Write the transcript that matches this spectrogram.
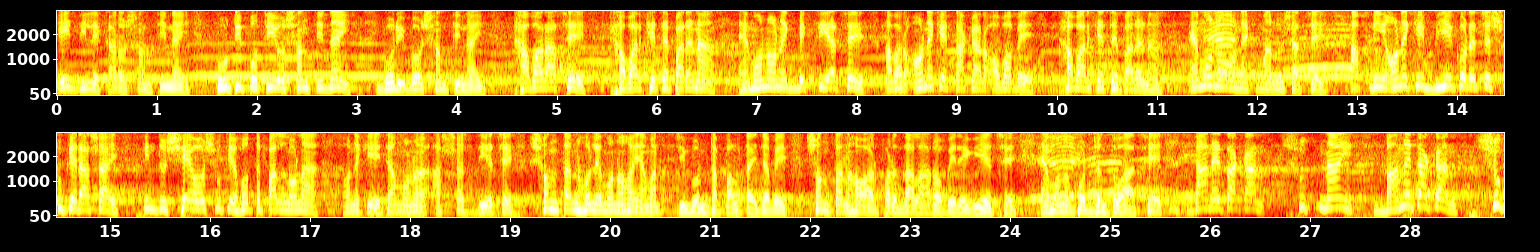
এই দিলে কারও শান্তি নাই। কুটিপতিও শান্তি নাই, গরিবও শান্তি নাই। খাবার আছে, খাবার খেতে পারে না। এমন অনেক ব্যক্তি আছে, আবার অনেকে টাকার অভাবে খাবার খেতে পারে না। এমনও অনেক মানুষ আছে। আপনি অনেকে বিয়ে করেছে সুখের আশায়, কিন্তু সেও সুখে হতে পারল না। অনেকে এটা মনে আশ্বাস দিয়েছে, সন্তান হলে মনে হয় আমার জীবনটা পাল্টাই যাবে। সন্তান হওয়ার পর জ্বালা আরও বেড়ে গিয়েছে। এমনও পর্যন্ত আছে। ডানে তাকান, সুখ নাই, বামে তাকান, সুখ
